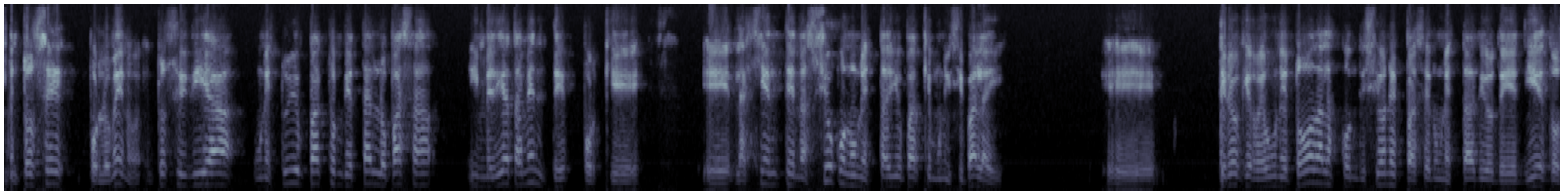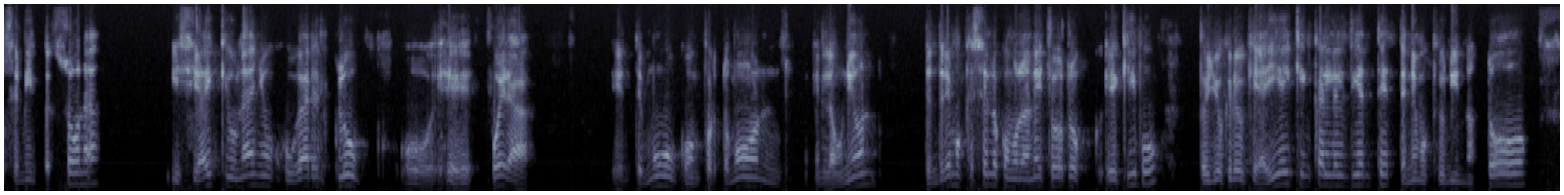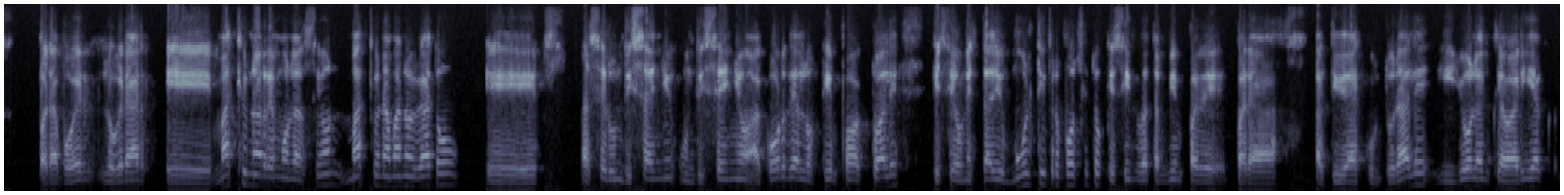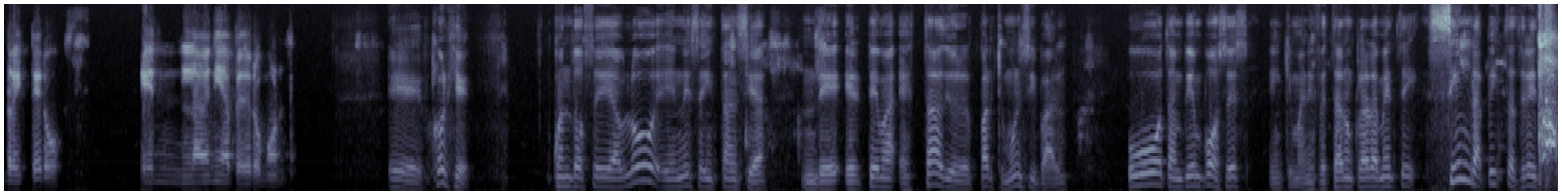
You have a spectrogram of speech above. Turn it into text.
Entonces, por lo menos, entonces hoy día un estudio de impacto ambiental lo pasa inmediatamente porque eh, la gente nació con un estadio parque municipal ahí. Eh, creo que reúne todas las condiciones para hacer un estadio de 10, 12 mil personas y si hay que un año jugar el club o eh, fuera en Temuco, en Puerto Montt, en La Unión, tendremos que hacerlo como lo han hecho otros equipos, pero yo creo que ahí hay que encarle el diente, tenemos que unirnos todos para poder lograr eh, más que una remodelación, más que una mano de gato, eh, hacer un diseño, un diseño acorde a los tiempos actuales, que sea un estadio multipropósito, que sirva también para, actividades culturales, y yo la enclavaría, reitero, en la avenida Pedro Mon. Eh, Jorge, cuando se habló en esa instancia del tema estadio del parque municipal, hubo también voces en que manifestaron claramente sin la pista atlética.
